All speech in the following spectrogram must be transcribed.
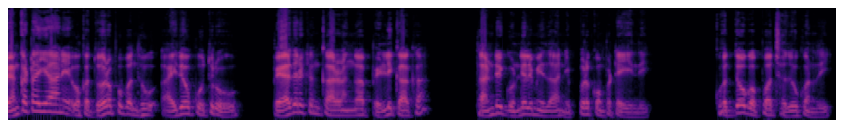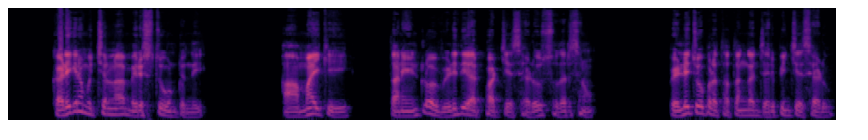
వెంకటయ్య అనే ఒక దూరపు బంధువు ఐదో కూతురు పేదరికం కారణంగా పెళ్ళి కాక తండ్రి గుండెల మీద నిప్పుల కొంపటయింది. కొద్దో గొప్ప చదువుకున్నది. కడిగిన ముత్యంలా మెరుస్తూ ఉంటుంది. ఆ అమ్మాయికి తన ఇంట్లో విడిది ఏర్పాటు చేశాడు సుదర్శనం. పెళ్ళి చూపుల తతంగా జరిపించేశాడు.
